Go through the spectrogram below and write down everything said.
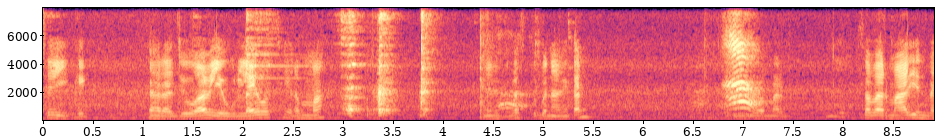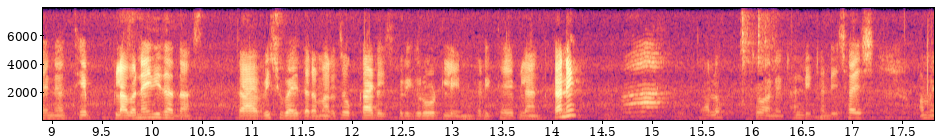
છે. કંઈક તારા જો આવે એવું લાવ્યો છે રમવા. એને વસ્તુ બનાવે કાન. સવારમાં આર્યનભાઈને થેપલા બનાવી દીધા હતા. તો આ વિશુભાઈ તારા અમારા ચોક કાઢે છે. ઘડીક રોટલી ને ઘડીક થેપલા કાને? ચાલો જો અને ઠંડી ઠંડી છાશ. અમે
